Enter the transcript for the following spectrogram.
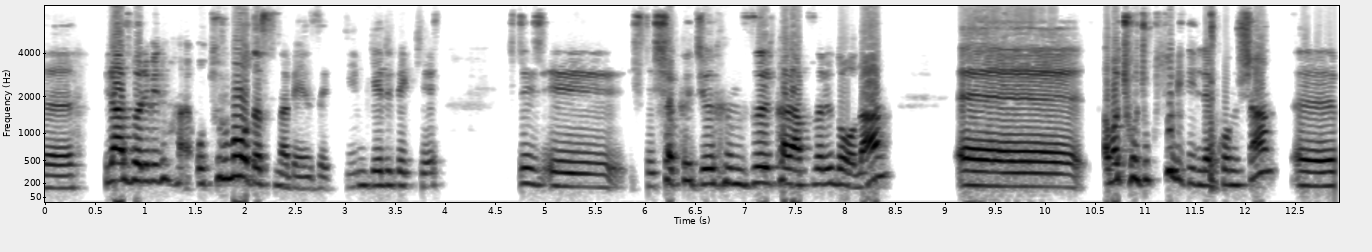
e, biraz böyle benim oturma odasına benzettiğim gerideki işte e, işte şakacı, hınzır tarafları da olan e, ama çocuksu bir dille konuşan e,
